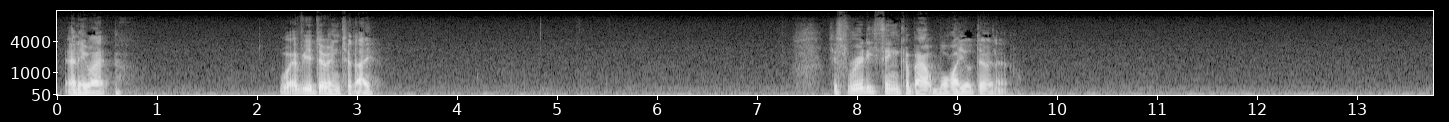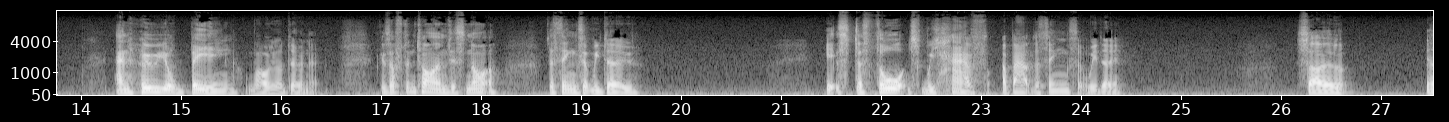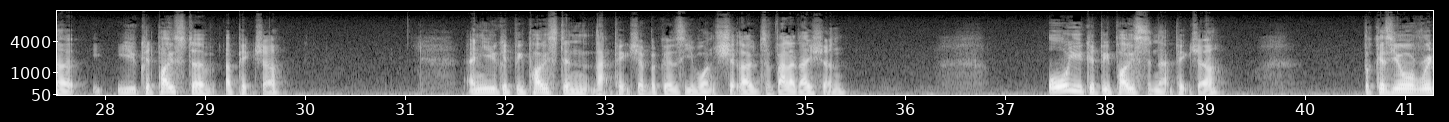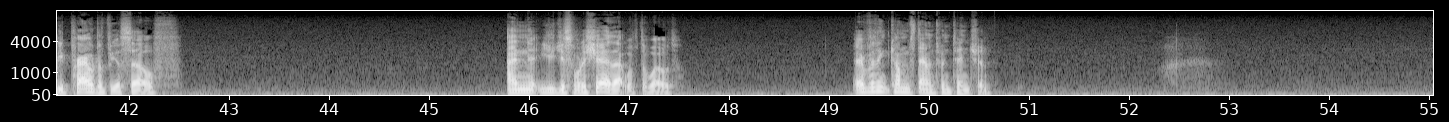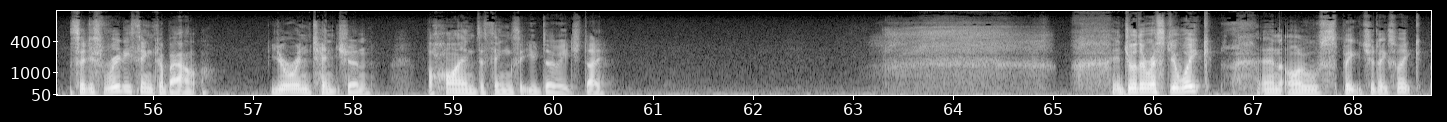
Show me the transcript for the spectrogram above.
Anyway, whatever you're doing today, just really think about why you're doing it. And who you're being while you're doing it. Because oftentimes it's not the things that we do, it's the thoughts we have about the things that we do. So, you know, you could post a, a picture and you could be posting that picture because you want shitloads of validation. Or you could be posting that picture because you're really proud of yourself and you just want to share that with the world. Everything comes down to intention. So just really think about your intention behind the things that you do each day. Enjoy the rest of your week, and I will speak to you next week.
